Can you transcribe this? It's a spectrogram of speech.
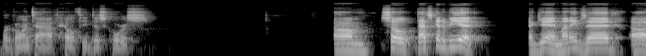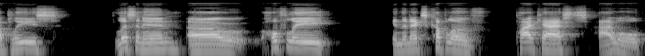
We're going to have healthy discourse. Um, so that's going to be it. Again, my name's Ed. Uh, please listen in. Uh, hopefully, in the next couple of podcasts, I will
